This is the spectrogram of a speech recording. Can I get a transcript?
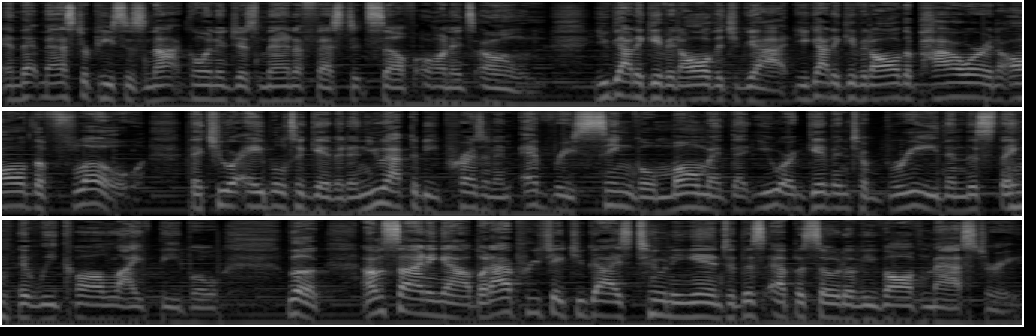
And that masterpiece is not going to just manifest itself on its own. You got to give it all that you got. You got to give it all the power and all the flow that you are able to give it. And you have to be present in every single moment that you are given to breathe in this thing that we call life, people. Look, I'm signing out, but I appreciate you guys tuning in to this episode of Evolved Mastery.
